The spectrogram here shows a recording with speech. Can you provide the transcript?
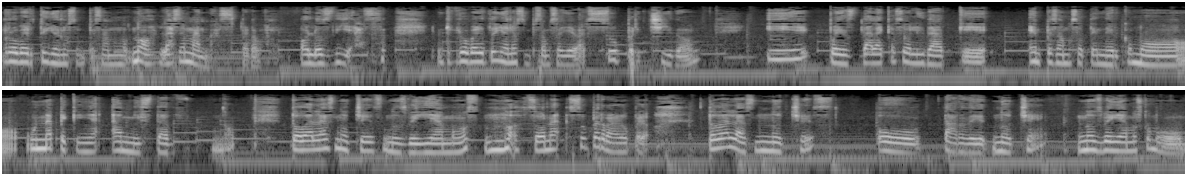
Roberto y yo nos empezamos, no, las semanas, perdón, o los días. Roberto y yo nos empezamos a llevar súper chido y pues da la casualidad que empezamos a tener como una pequeña amistad, ¿no? Todas las noches nos veíamos, no, suena súper raro, pero todas las noches o tarde, noche, nos veíamos como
